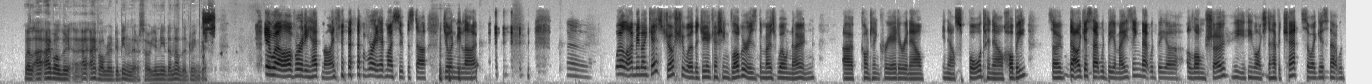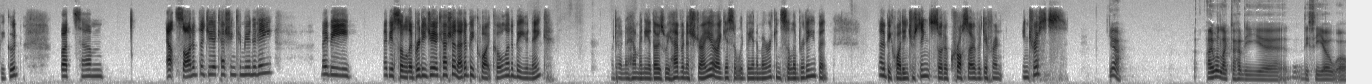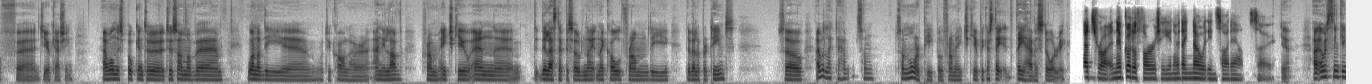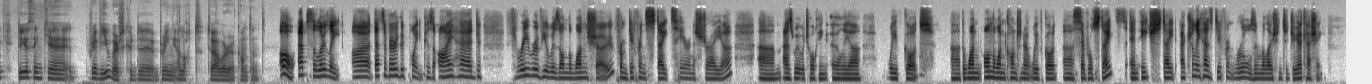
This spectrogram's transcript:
Well, I, have already I, have already been there, so you need another dream guest. yeah, well, I've already had mine. I've already had my superstar join me live. uh, well, I mean, I guess Joshua, the geocaching vlogger, is the most well-known uh, content creator in our in our sport in our hobby. So that, I guess that would be amazing. That would be a, a long show. He he likes to have a chat, so I guess that would be good. But um, outside of the geocaching community, maybe maybe a celebrity geocacher. That'd be quite cool. That'd be unique. I don't know how many of those we have in Australia. I guess it would be an American celebrity, but that'd be quite interesting. Sort of cross over different interests. Yeah, I would like to have the uh, the CEO of uh, geocaching. I've only spoken to to some of um, one of the uh, what do you call her Annie Love from HQ and uh, the last episode Nicole from the developer teams. So I would like to have some some more people from HQ because they they have a story. That's right, and they've got authority. You know, they know it inside out. So yeah, I, I was thinking, do you think uh, reviewers could uh, bring a lot to our content? Oh, absolutely. Uh, that's a very good point because I had three reviewers on the one show from different states here in Australia. Um, as we were talking earlier, we've got uh, the one on the one continent, we've got uh, several states, and each state actually has different rules in relation to geocaching.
